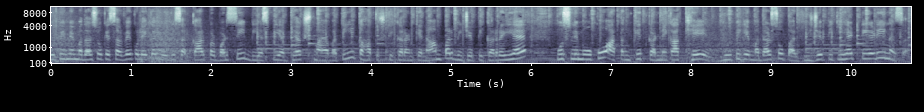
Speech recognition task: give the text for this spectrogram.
यूपी में मदरसों के सर्वे को लेकर योगी सरकार पर बरसी बीएसपी अध्यक्ष मायावती, कहा, तुष्टिकरण के नाम पर बीजेपी कर रही है। मुस्लिमों को आतंकित करने का खेल। यूपी के मदरसों पर बीजेपी की है टेढ़ी नज़र।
